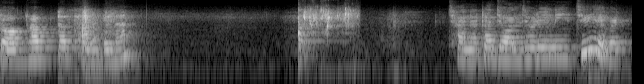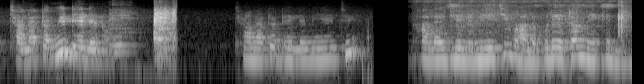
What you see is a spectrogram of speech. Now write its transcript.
টক ভাবটা থাকবে না। ছানাটা জল ঝরিয়ে নিয়েছি, এবার ছানাটা আমি ঢেলে নেব। ছানাটা ঢেলে নিয়েছি। থালায় ঢেলে নিয়েছি, ভালো করে এটা মেখে নেব।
